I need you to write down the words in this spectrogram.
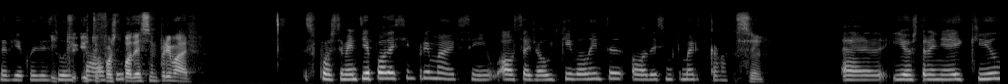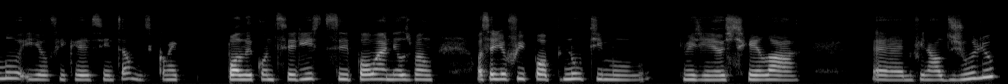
havia coisas E do tu, e tu oitavo. foste para o décimo primeiro. Supostamente ia para o décimo primeiro, sim, ou seja, o equivalente ao décimo primeiro de cá. Sim. Ah, e eu estranhei aquilo e eu fiquei assim, então, mas como é que pode acontecer isto se para o ano eles vão. Ou seja, eu fui para o penúltimo. Imagina, eu cheguei lá ah, no final de julho,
